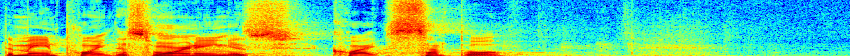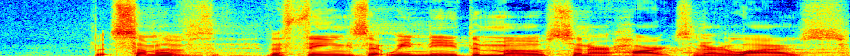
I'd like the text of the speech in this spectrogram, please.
The main point this morning is quite simple. But some of the things that we need the most in our hearts and our lives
